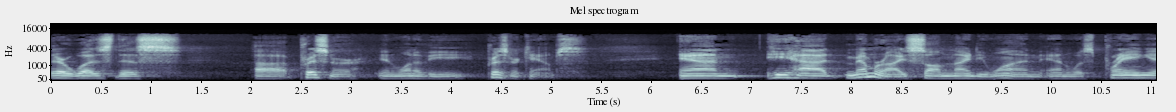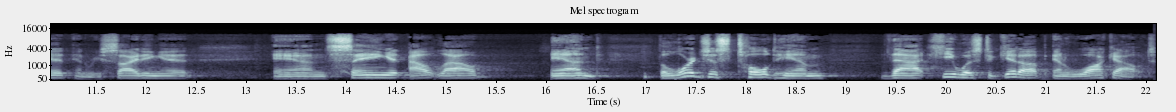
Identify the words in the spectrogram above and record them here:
there was this uh, prisoner in one of the prisoner camps. And he had memorized Psalm 91 and was praying it and reciting it and saying it out loud. And the Lord just told him that he was to get up and walk out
